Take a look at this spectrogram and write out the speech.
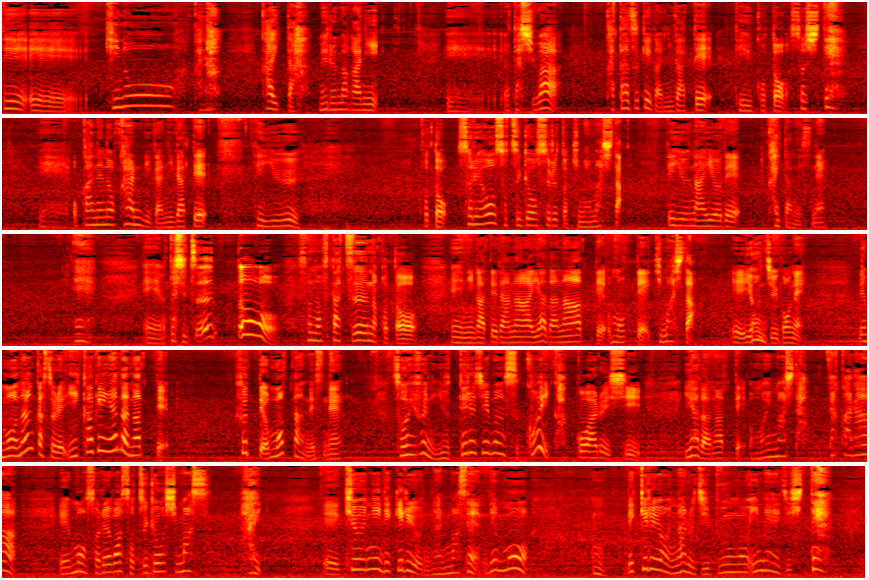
で、えー、昨日かな書いたメルマガに、えー、私は片付けが苦手っていうことそして、えー、お金の管理が苦手っていうことそれを卒業すると決めました。っていう内容で書いたんですね。えー、私ずっとその2つのこと、えー、苦手だな嫌だなって思ってきました、えー、45年。でもなんかそれいい加減嫌だなってふって思ったんですね。そういうふうに言ってる自分すごいかっこ悪いし嫌だなって思いました。だから、えもうそれは卒業します。はい、えー急にできるようになりません。でも、うん、できるようになる自分をイメージして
